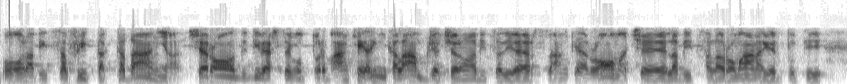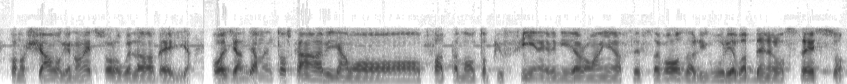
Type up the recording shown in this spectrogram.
o la pizza fritta a Catania, c'erano diverse cotture, ma anche in Calabria c'era una pizza diversa, anche a Roma c'è la pizza alla romana che tutti conosciamo che non è solo quella da teglia. Poi se andiamo in Toscana la vediamo fatta molto più fine, l'Emilia Romagna è la stessa cosa, Liguria va bene lo stesso,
